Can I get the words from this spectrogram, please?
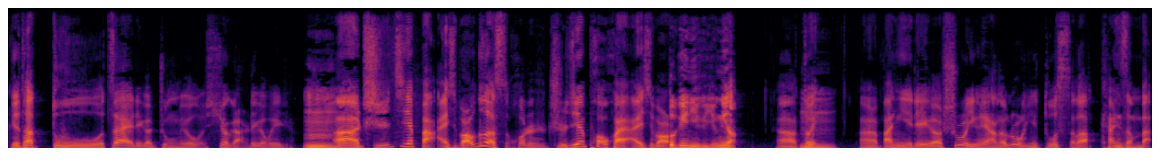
给它堵在这个肿瘤血管这个位置，嗯啊，直接把癌细胞饿死，或者是直接破坏癌细胞不给你个营养啊，对。嗯啊，把你这个输入营养的路给你堵死了，看你怎么办。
